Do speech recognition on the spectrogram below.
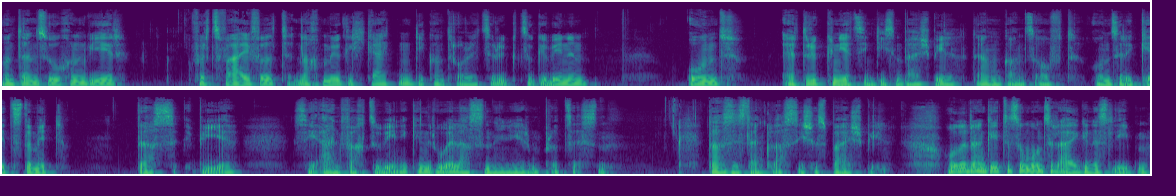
Und dann suchen wir verzweifelt nach Möglichkeiten, die Kontrolle zurückzugewinnen und erdrücken jetzt in diesem Beispiel dann ganz oft unsere Kids damit, dass wir sie einfach zu wenig in Ruhe lassen in ihren Prozessen. Das ist ein klassisches Beispiel. Oder dann geht es um unser eigenes Leben.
